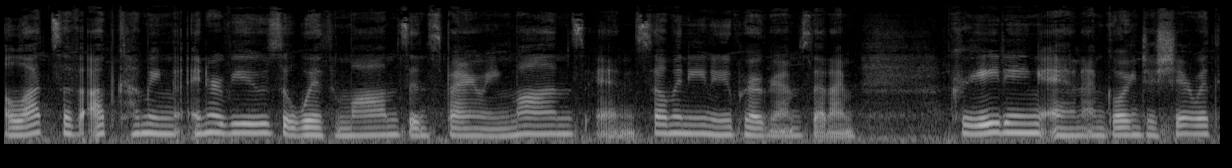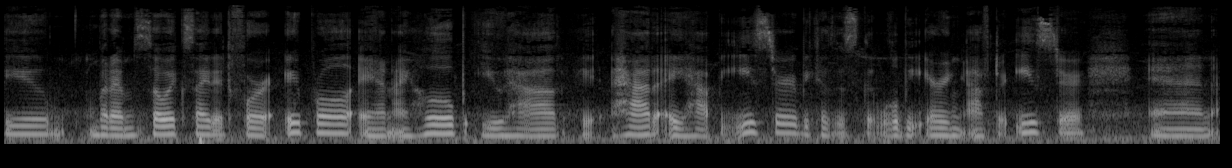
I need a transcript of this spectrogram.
lots of upcoming interviews with moms, inspiring moms, and so many new programs that I'm creating and I'm going to share with you. But I'm so excited for April and I hope you have had a happy Easter because this will be airing after Easter and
